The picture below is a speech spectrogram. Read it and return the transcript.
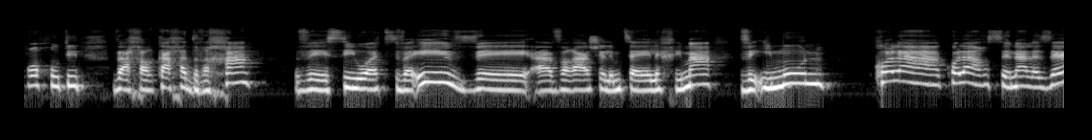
פרו-חות'ית, ואחר כך הדרכה וסיוע צבאי והעברה של אמצעי לחימה ואימון. כל, ה, כל הארסנל הזה,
